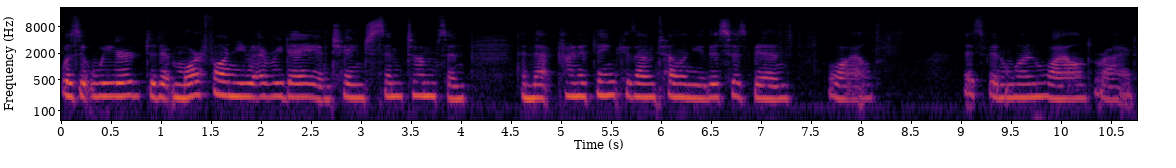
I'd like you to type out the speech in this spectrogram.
Was it weird? Did it morph on you every day and change symptoms and, and that kind of thing? Because I'm telling you, this has been wild. It's been one wild ride.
